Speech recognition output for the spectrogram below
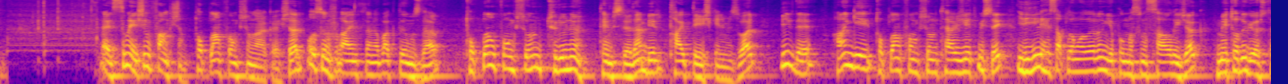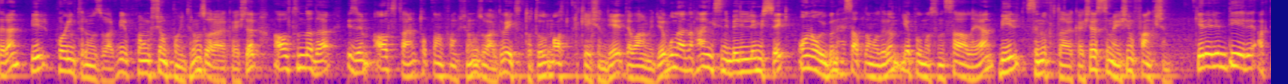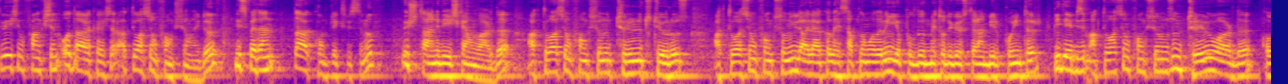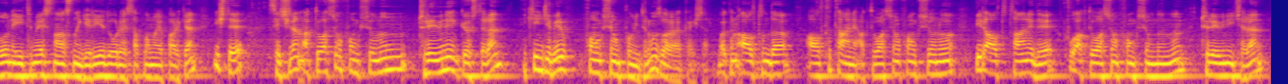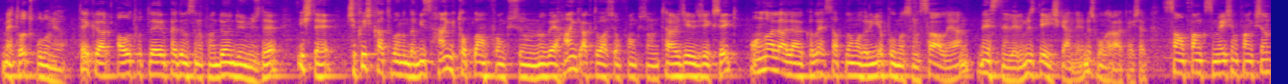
Evet, summation function, toplam fonksiyonlar arkadaşlar. O sınıfın ayrıntılarına baktığımızda toplam fonksiyonun türünü temsil eden bir type değişkenimiz var. Bir de hangi toplam fonksiyonu tercih etmişsek ilgili hesaplamaların yapılmasını sağlayacak metodu gösteren bir pointer'ımız var. Bir fonksiyon pointer'ımız var arkadaşlar. Altında da bizim 6 tane toplam fonksiyonumuz vardı. Weighted total multiplication diye devam ediyor. Bunlardan hangisini belirlemişsek ona uygun hesaplamaların yapılmasını sağlayan bir sınıftı arkadaşlar. Summation function. Gelelim diğeri activation function. O da arkadaşlar aktivasyon fonksiyonuydu. Nispeten daha kompleks bir sınıf. 3 tane değişken vardı. Aktivasyon fonksiyonun türünü tutuyoruz. Aktivasyon fonksiyonuyla alakalı hesaplamaların yapıldığı metodu gösteren bir pointer. Bir de bizim aktivasyon fonksiyonumuzun türevi vardı. Alın eğitimi esnasında geriye doğru hesaplama yaparken. İşte seçilen aktivasyon fonksiyonunun türevini gösteren ikinci bir fonksiyon pointer'ımız var arkadaşlar. Bakın altında 6 tane aktivasyon fonksiyonu, bir 6 tane de bu aktivasyon fonksiyonlarının türevini içeren metot bulunuyor. Tekrar output layer pattern sınıfına döndüğümüzde işte çıkış katmanında biz hangi toplam fonksiyonunu ve hangi aktivasyon fonksiyonunu tercih edeceksek onlarla alakalı hesaplamaların yapılmasını sağlayan nesnelerimiz, değişkenlerimiz bunlar arkadaşlar. Sum function, summation function,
